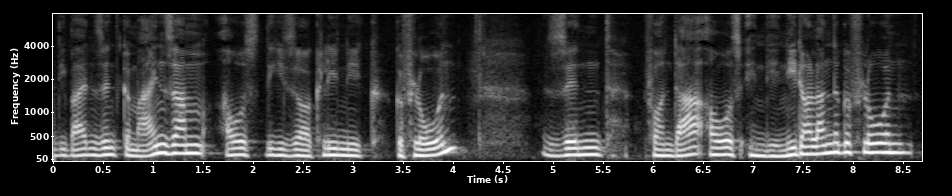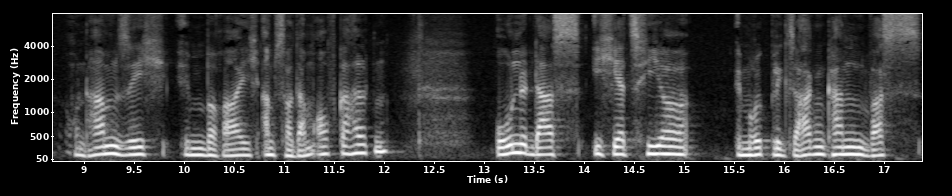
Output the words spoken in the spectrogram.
Die beiden sind gemeinsam aus dieser Klinik geflohen, sind von da aus in die Niederlande geflohen und haben sich im Bereich Amsterdam aufgehalten, ohne dass ich jetzt hier im Rückblick sagen kann, was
